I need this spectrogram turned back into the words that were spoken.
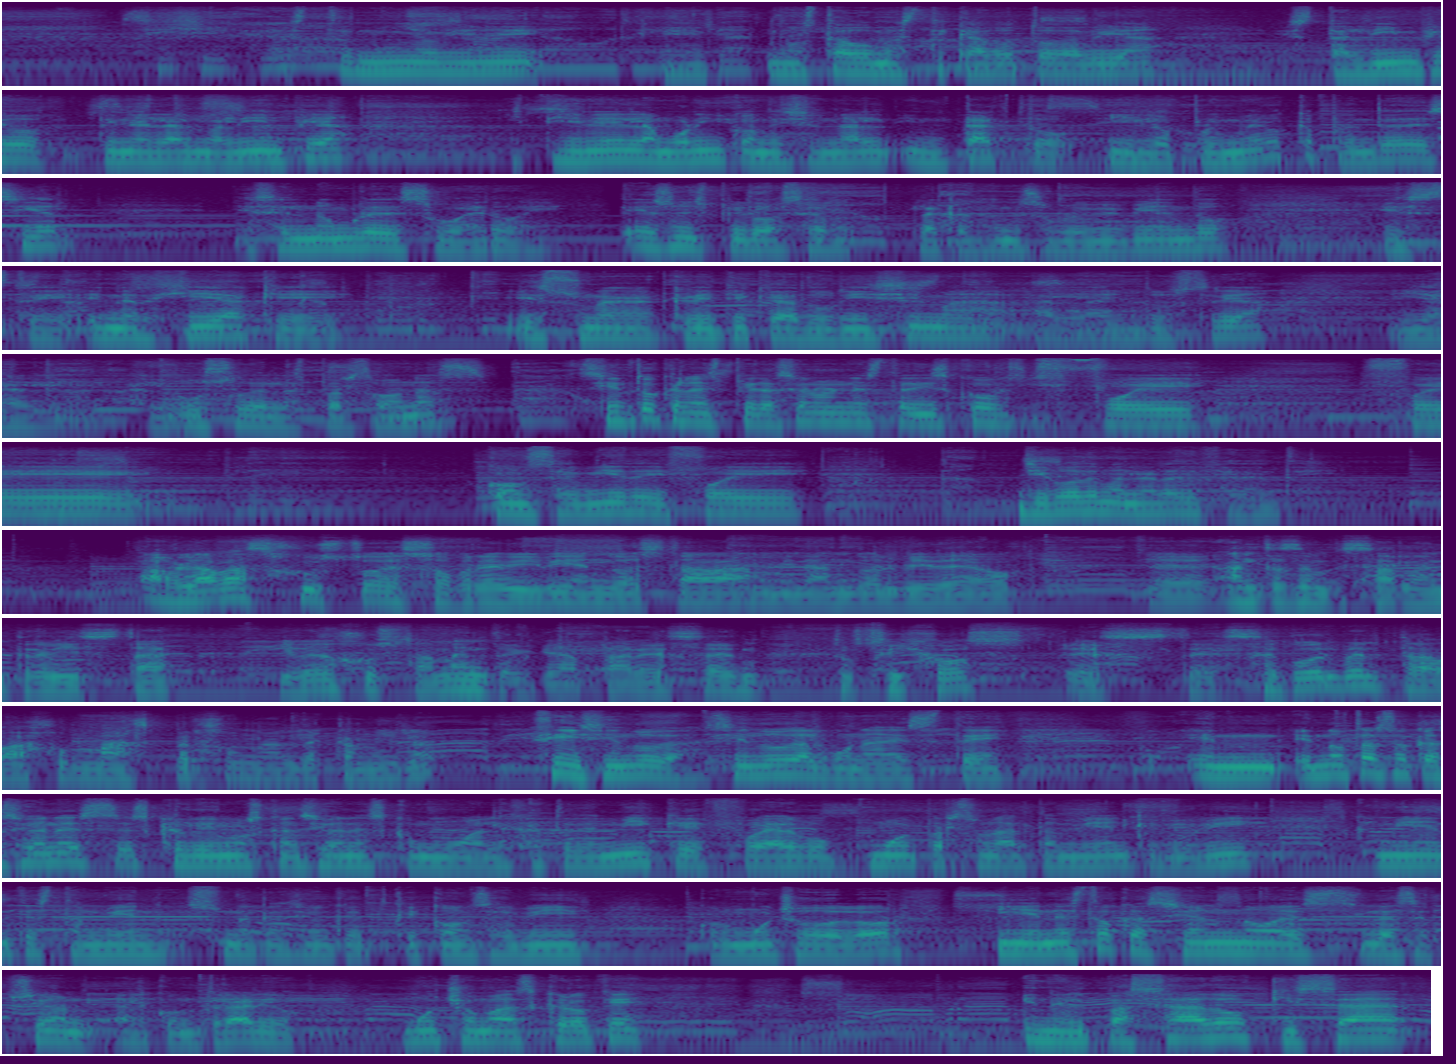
este niño viene, eh, no está domesticado todavía, está limpio, tiene el alma limpia y tiene el amor incondicional intacto? Y lo primero que aprendió a decir es el nombre de su héroe. Eso inspiró a hacer la canción de Sobreviviendo, este, Energía, que es una crítica durísima a la industria y al, al uso de las personas. Siento que la inspiración en este disco fue, fue concebida y fue, llegó de manera diferente. Hablabas justo de sobreviviendo, estaba mirando el video eh, antes de empezar la entrevista y veo justamente que aparecen tus hijos. Este, ¿Se vuelve el trabajo más personal de Camila? Sí, sin duda, sin duda alguna. Este, en, en otras ocasiones escribimos canciones como Aléjate de mí, que fue algo muy personal también que viví. Mientes también es una canción que, que concebí con mucho dolor. Y en esta ocasión no es la excepción, al contrario, mucho más. Creo que en el pasado quizá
